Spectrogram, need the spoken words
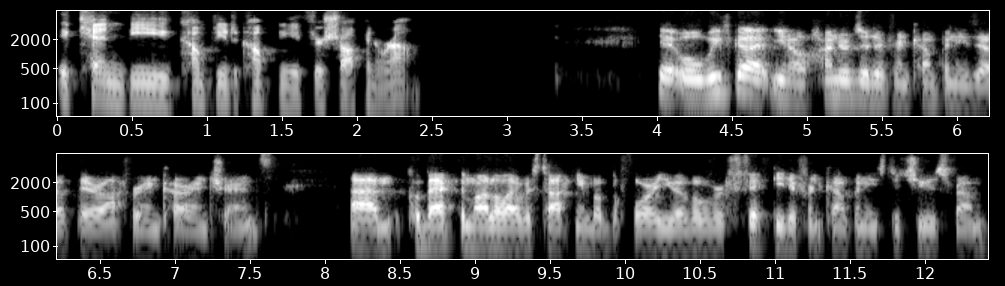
it can be company to company if you're shopping around. Yeah, well, we've got you know hundreds of different companies out there offering car insurance. Um, Quebec, the model I was talking about before, you have over 50 different companies to choose from,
